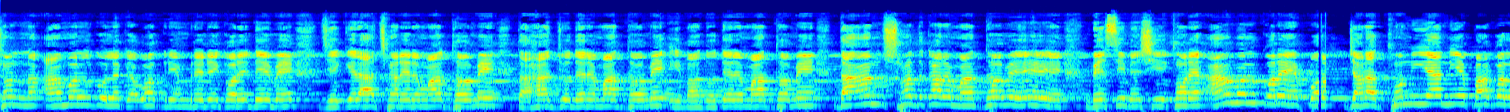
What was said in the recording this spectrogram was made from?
জন্য আমলগুলোকে অগ্রিম রেডি করে দেবে। যে রাজগারের মাধ্যমে তাহাজুদের মাধ্যমে, ইবাদতের মাধ্যমে, দান সদকার মাধ্যমে বেশি বেশি করে আমল করে যারা দুনিয়া নিয়ে পাগল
